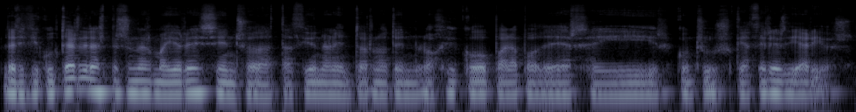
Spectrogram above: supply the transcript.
las dificultades de las personas mayores en su adaptación al entorno tecnológico para poder seguir con sus quehaceres diarios.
